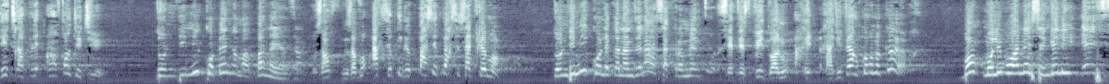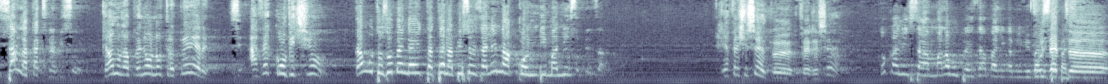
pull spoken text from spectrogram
d'être appelés enfants de Dieu. Nous, en- nous avons accepté de passer par ce sacrement. Cet esprit doit nous ra- raviver encore nos cœurs. Quand nous l'appelons notre Père, c'est avec conviction. Réfléchissez un peu, frères et sœurs. Vous êtes euh,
